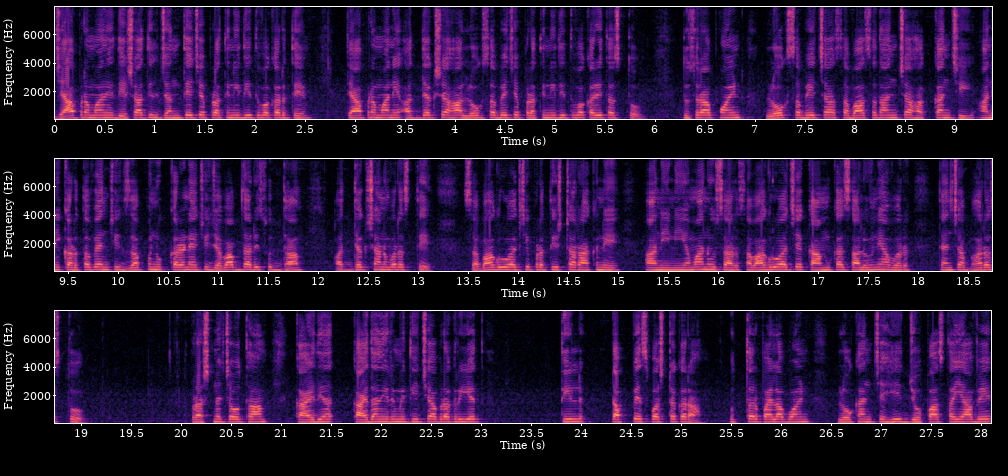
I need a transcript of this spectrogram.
ज्याप्रमाणे देशातील जनतेचे प्रतिनिधित्व करते त्याप्रमाणे अध्यक्ष हा लोकसभेचे प्रतिनिधित्व करीत असतो. दुसरा पॉईंट लोकसभेच्या सभासदांच्या हक्कांची आणि कर्तव्यांची जपणूक करण्याची जबाबदारीसुद्धा अध्यक्षांवर असते. सभागृहाची प्रतिष्ठा राखणे आणि नियमानुसार सभागृहाचे कामकाज चालवण्यावर त्यांचा भर असतो. प्रश्न चौथा कायद्या कायदा निर्मितीच्या प्रक्रियेतील टप्पे स्पष्ट करा. उत्तर पहिला पॉईंट लोकांचे हित जोपासता यावे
